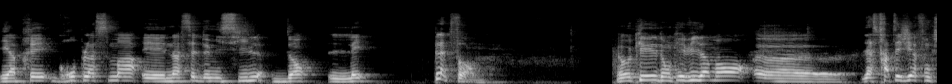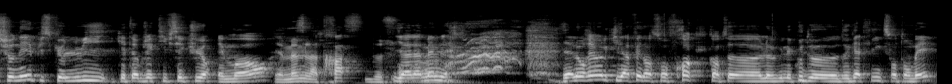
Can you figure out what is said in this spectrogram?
Et après, gros plasma et nacelle de missile dans les plateformes. Ok, donc évidemment, euh, la stratégie a fonctionné puisque lui, qui était objectif sécure, est mort. Il y a même la trace de Il y a la même... Il y a l'auréole qu'il a fait dans son froc quand euh, les coups de, Gatling sont tombés.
